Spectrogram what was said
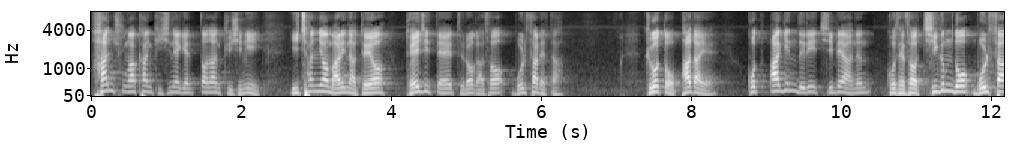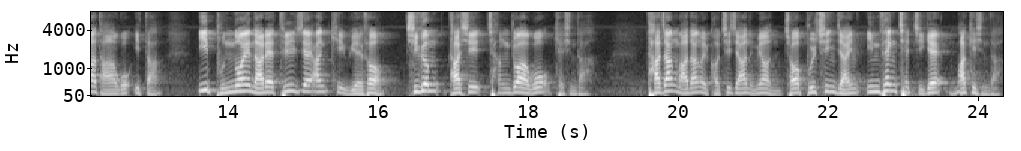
한 흉악한 귀신에게 떠난 귀신이 2천여 마리나 되어 돼지떼에 들어가서 몰살했다. 그것도 바다에 곧 악인들이 지배하는 곳에서 지금도 몰사당하고 있다. 이 분노의 날에 들지 않기 위해서 지금 다시 창조하고 계신다. 타작 마당을 거치지 않으면 저 불신자인 인생 채찍에 막히신다.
